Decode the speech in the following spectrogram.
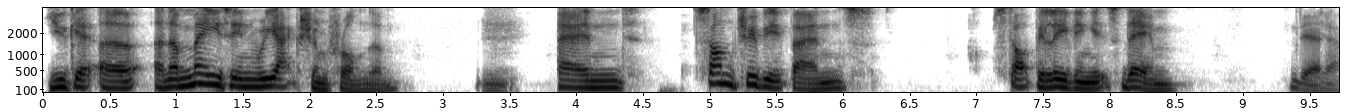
you get a, an amazing reaction from them. Mm. And some tribute bands start believing it's them Yeah. Yeah.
